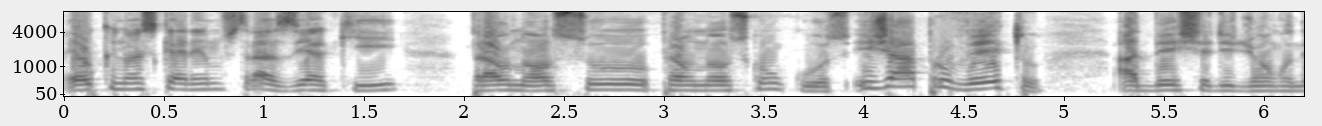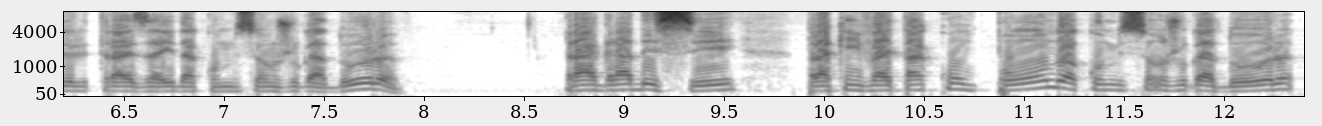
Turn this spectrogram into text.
é o que nós queremos trazer aqui para o nosso para o nosso concurso. E já aproveito a deixa de John quando ele traz aí da comissão julgadora para agradecer para quem vai estar tá compondo a comissão julgadora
